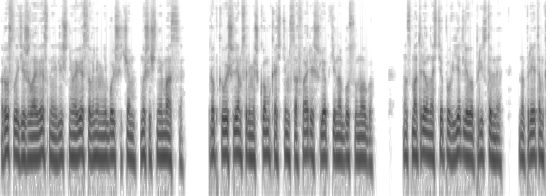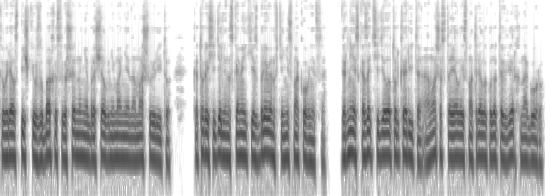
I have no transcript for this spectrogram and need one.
Рослый, тяжеловесный, лишнего веса в нем не больше, чем мышечная масса. Пробковый шлем с ремешком, костюм сафари, шлепки на босу ногу. Он смотрел на Степу въедливо, пристально, но при этом ковырял спичкой в зубах и совершенно не обращал внимания на Машу и Риту, которые сидели на скамейке из бревен в тени смоковницы. Вернее сказать, сидела только Рита, а Маша стояла и смотрела куда-то вверх на гору.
